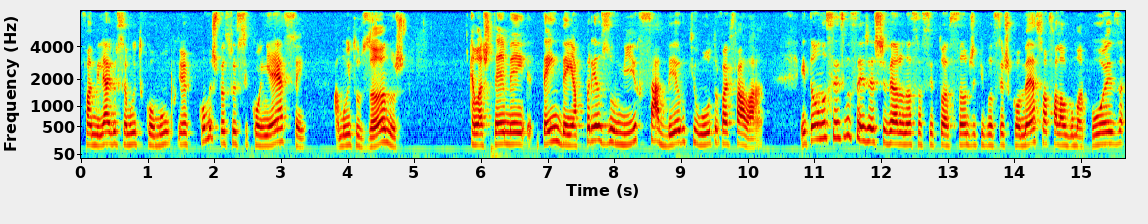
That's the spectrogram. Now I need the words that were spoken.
familiar isso é muito comum, porque como as pessoas se conhecem há muitos anos, elas temem, tendem a presumir saber o que o outro vai falar. Então, não sei se vocês já estiveram nessa situação de que vocês começam a falar alguma coisa,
